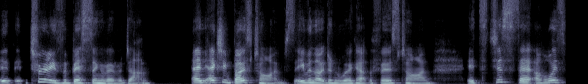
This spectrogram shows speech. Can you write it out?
it, it truly is the best thing I've ever done. And actually, both times, even though it didn't work out the first time, it's just that I've always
